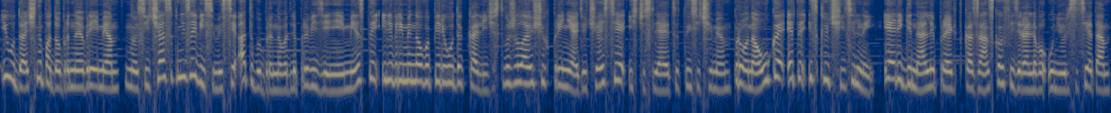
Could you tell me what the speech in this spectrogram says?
и удачно подобранное время. Но сейчас, вне зависимости от выбранного для проведения места или временного периода, количество желающих принять участие исчисляется тысячами. Про наука – это исключительный и оригинальный проект Казанского федерального университета,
